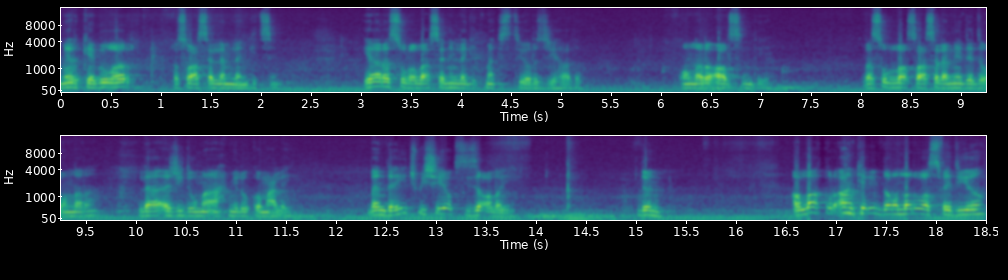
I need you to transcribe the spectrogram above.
merkebi var. Resulullah Sellem'le gitsin. Ya Resulullah seninle gitmek istiyoruz cihada. Onları alsın diye. Resulullah sallallahu aleyhi ve sellem ne dedi onlara? La ecidu ma ahmilukum aleyh. Bende hiçbir şey yok sizi alayım. Dön. Allah Kur'an-ı Kerim'de onları vasfediyor.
